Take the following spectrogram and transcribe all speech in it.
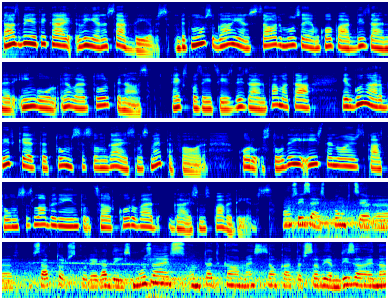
Tās bija tikai vienas ardievas, bet mūsu gājiens cauri muzejam kopā ar dizaineri Ingūnu Eleru turpinās. Ekspozīcijas dizaina pamatā ir Gunāra Birkerta tumsas un gaismas metafora, kuru studija īstenojusi kā tumsas labirintu, caur kuru ved gaismas pavadienas. Mūsu izējas punkts ir eh, saturs, kur ir radījis muzejs, un tad kā mēs savukārt ar saviem dizaina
